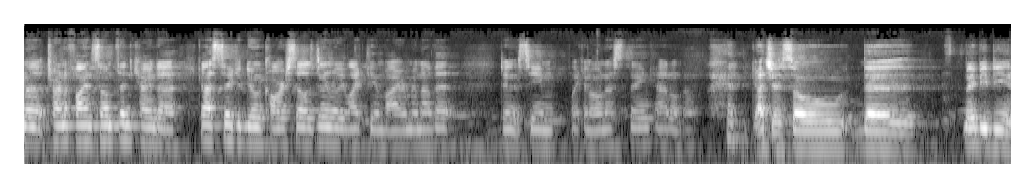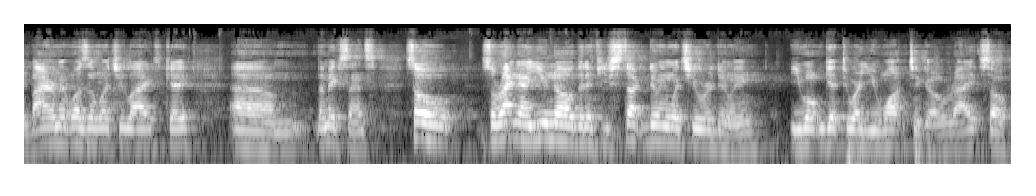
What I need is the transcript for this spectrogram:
to trying to find something. Kind of got sick of doing car sales. Didn't really like the environment of it. Didn't seem like an honest thing. I don't know. Gotcha. So the maybe the environment wasn't what you liked. Okay, um, that makes sense. So so right now you know that if you stuck doing what you were doing, you won't get to where you want to go. Right. So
